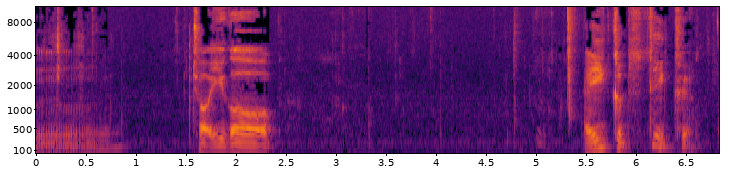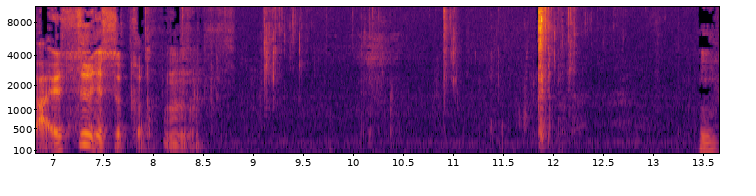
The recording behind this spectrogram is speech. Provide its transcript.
음, 저 이거 A급 스테이크. 아, SS급. 음. 음.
